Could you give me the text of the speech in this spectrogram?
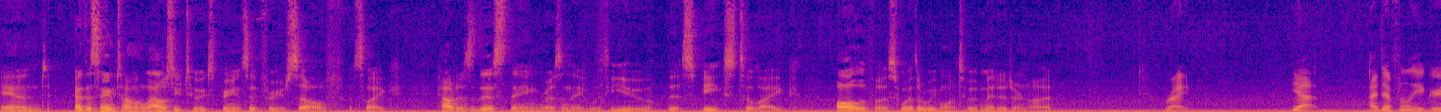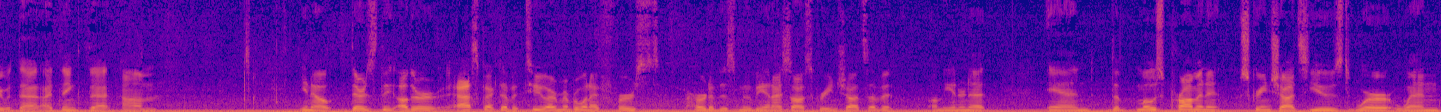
and at the same time allows you to experience it for yourself it's like how does this thing resonate with you that speaks to like all of us whether we want to admit it or not Right. Yeah, I definitely agree with that. I think that, um, you know, there's the other aspect of it too. I remember when I first heard of this movie and I saw screenshots of it on the internet, and the most prominent screenshots used were when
